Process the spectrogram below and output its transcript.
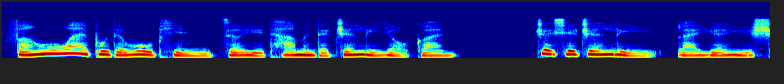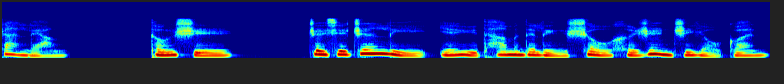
房屋外部的物品则与他们的真理有关，这些真理来源于善良，同时这些真理也与他们的领受和认知有关。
